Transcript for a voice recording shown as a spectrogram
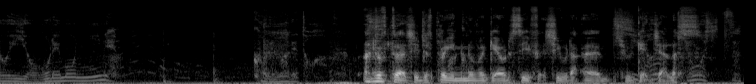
いよいよ俺も2年これまでとは I'd love to actually just bring in another girl to see if she would um, she would get 違う jealous. 教室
